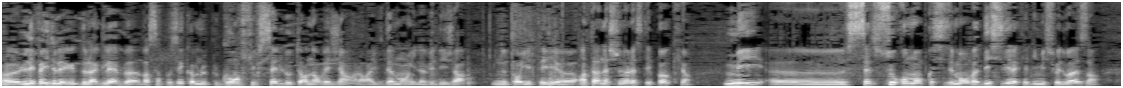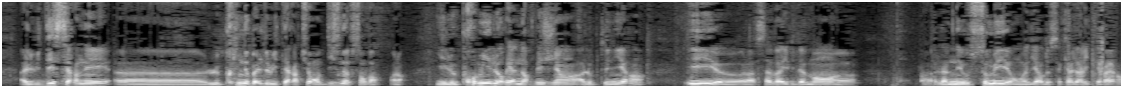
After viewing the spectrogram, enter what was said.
euh, l'éveil de, la glèbe va s'imposer comme le plus grand succès de l'auteur norvégien. Alors évidemment, il avait déjà une notoriété euh, internationale à cette époque, mais euh, ce roman précisément va décider l'Académie suédoise à lui décerner le prix Nobel de littérature en 1920. Voilà. Il est le premier lauréat norvégien à l'obtenir, et ça va évidemment l'amener au sommet, on va dire, de sa carrière littéraire.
